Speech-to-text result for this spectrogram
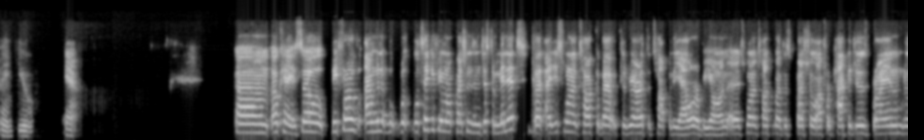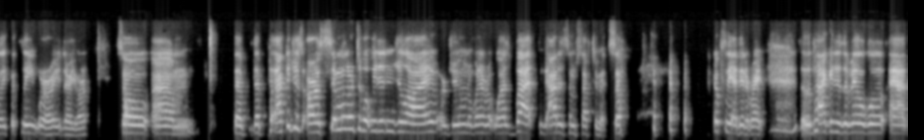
Thank you. Yeah. Um, okay, so before I'm gonna, we'll, we'll, take a few more questions in just a minute, but I just want to talk about, because we are at the top of the hour or beyond, and I just want to talk about the special offer packages, Bryan, really quickly. Where are you? There you are. So um, the, the packages are similar to what we did in July or June or whatever it was, but we've added some stuff to it. So hopefully I did it right. So the package is available at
